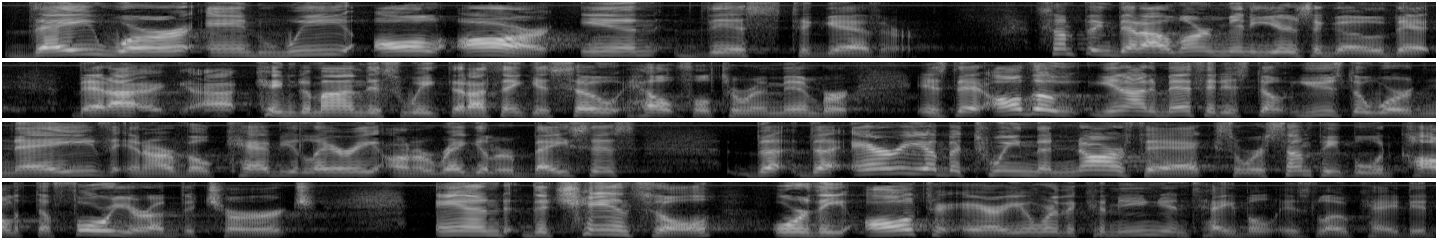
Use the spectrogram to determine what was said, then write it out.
They were, and we all are, in this together. Something that I learned many years ago that, that I, I came to mind this week that I think is so helpful to remember is that although United Methodists don't use the word nave in our vocabulary on a regular basis, the, the area between the narthex, or some people would call it the foyer of the church, and the chancel, or the altar area where the communion table is located,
